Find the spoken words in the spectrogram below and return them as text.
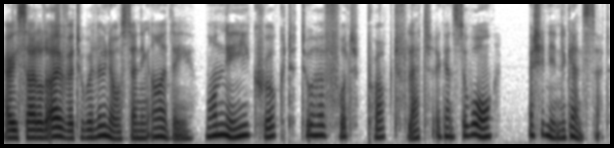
Harry sidled over to where Luna was standing idly, one knee crooked to her foot propped flat against the wall as she leaned against it.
